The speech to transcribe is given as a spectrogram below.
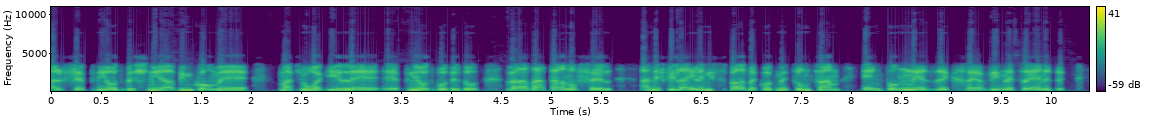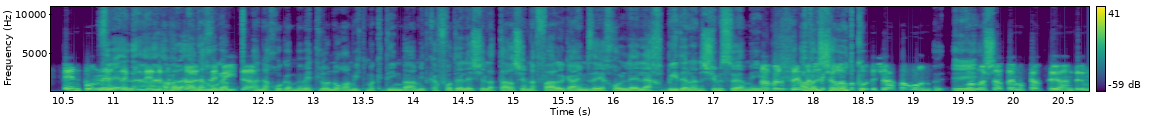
אלפי פניות בשנייה במקום אה, משהו רגיל אה, אה, פניות בודדות. ואז האתר נופל. הנפילה היא למספר דקות מצומצם, אין פה נזק, חייבים לציין את זה. אין פה נזק אבל למשל למידע. אנחנו גם באמת לא נורא מתמקדים במתקפות האלה של אתר שנפל, גם אם זה יכול להכביד על אנשים מסוימים. אבל זה מה שקרה שירות- בחודש האחרון. אה, כל מה שאתם עכשיו ציינתם.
